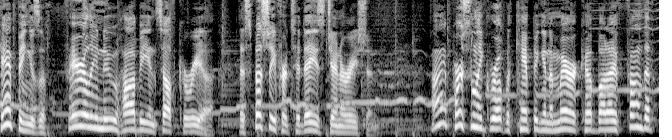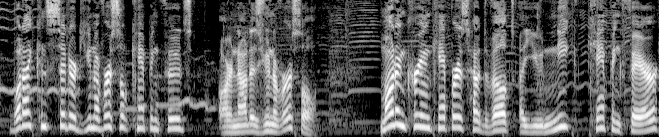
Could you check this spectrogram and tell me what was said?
Camping is a fairly new hobby in South Korea, especially for today's generation. I personally grew up with camping in America, but I found that what I considered universal camping foods are not as universal. Modern Korean campers have developed a unique camping fare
